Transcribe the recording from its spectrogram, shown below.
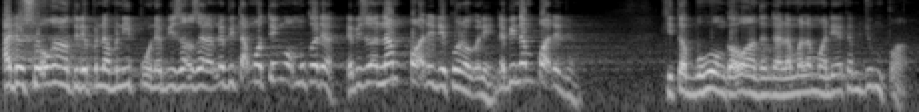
Ada seorang tu dia pernah menipu Nabi SAW. Nabi tak mau tengok muka dia. Nabi SAW nampak dia dia konok ni. Nabi nampak dia. Kita bohong ke orang tuan-tuan. Lama-lama dia akan berjumpa.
